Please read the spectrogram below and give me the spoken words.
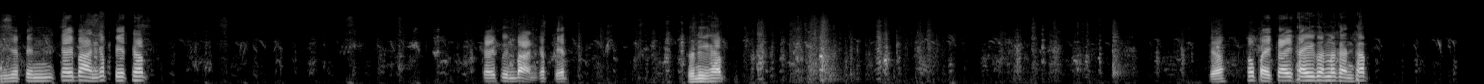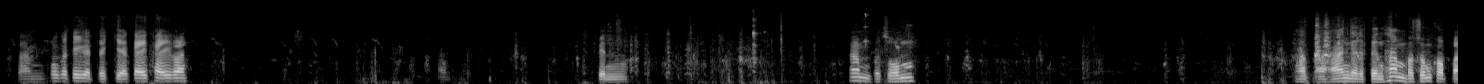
นนี้จะเป็นไก่บ้านกับเป็ดครับ ไก่พื้นบ้านกับเป็ด ตัวนี้ครับ เดี๋ยวเข้าไปไก่ไข่ก่อนแล้วกันครับ ตามปกติก็จะเกลี่ยไก่ไข่ก่อน เป็นห้ามผสมครับอาหารก็จะเป็นห้ามผสมเข้าไป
